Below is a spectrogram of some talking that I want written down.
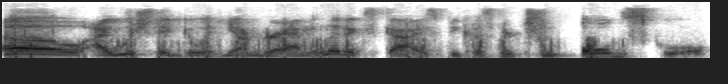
oh, I wish they'd go with younger analytics guys because they're too old school.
